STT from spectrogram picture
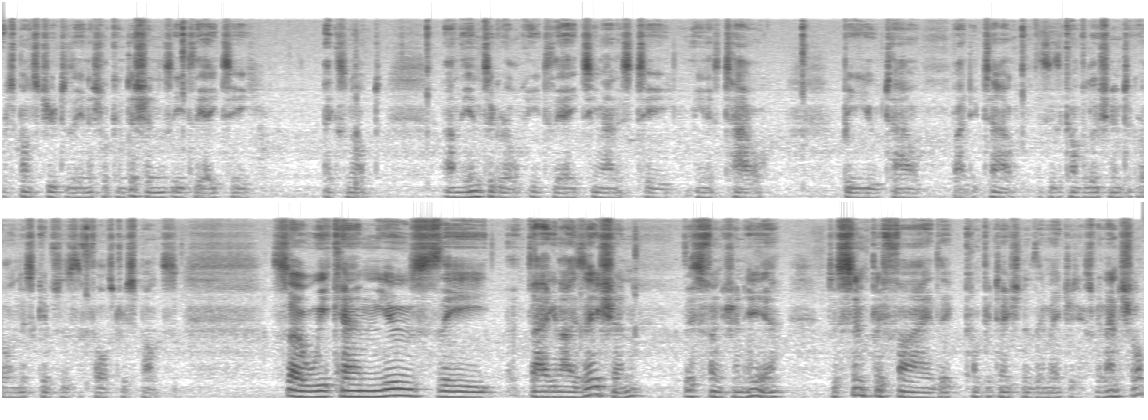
response due to the initial conditions e to the at x naught and the integral e to the at minus t minus tau bu tau by d tau. This is a convolution integral and this gives us the forced response. So we can use the diagonalization, this function here, to simplify the computation of the matrix exponential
